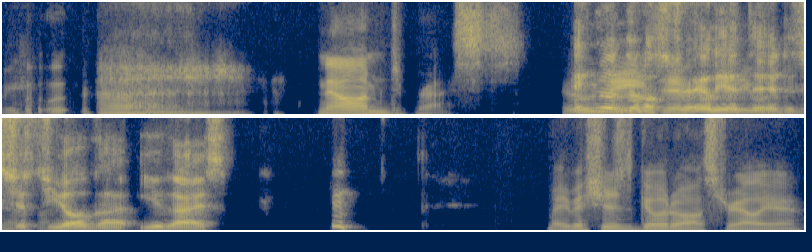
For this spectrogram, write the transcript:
now I'm depressed. Who England and Australia empathy did. It's just yoga, you guys. Maybe I should just go to Australia.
